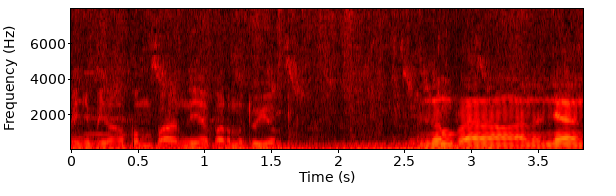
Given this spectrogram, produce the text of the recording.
Yan yung pinakapampaan niya para matuyo. Yun ang parang ano niyan.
